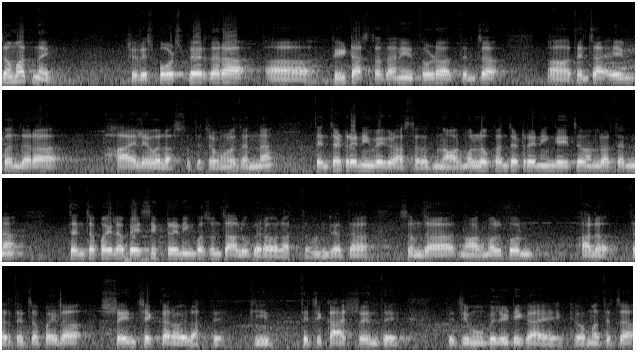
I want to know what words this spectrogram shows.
जमत नाही. ॲक्च्युली स्पोर्ट्स प्लेअर जरा फिट असतात आणि थोडं त्यांचं त्यांचा एम पण जरा हाय लेवल असतो. त्याच्यामुळे त्यांना त्यांचं ट्रेनिंग वेगळं असतं. नॉर्मल लोकांचं ट्रेनिंग घ्यायचं म्हणल्यावर त्यांना त्यांचं पहिलं बेसिक ट्रेनिंगपासून चालू करावं लागतं. म्हणजे आता समजा नॉर्मल कोण आलं तर त्याचं पहिलं स्ट्रेंथ चेक करावी लागते की त्याची काय स्ट्रेंथ आहे त्याची मोबिलिटी काय आहे किंवा मग त्याचा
